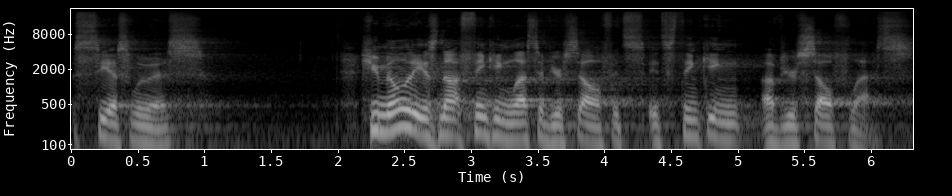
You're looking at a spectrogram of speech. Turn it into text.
C.S. Lewis. Humility is not thinking less of yourself, it's, it's thinking of yourself less.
